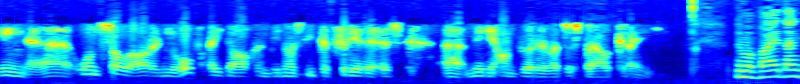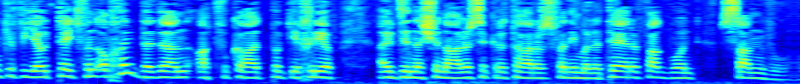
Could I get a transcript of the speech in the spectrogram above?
en uh, ons sal haar in die hof uitdaag indien ons nie tevrede is uh, met die antwoorde wat ons by haar kry nie. Nou maar baie dankie vir jou tyd vanoggend. Dit dan advokaat Pikkie Greef uit die nasionale sekretaris van die militêre vakbond Sanwo.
